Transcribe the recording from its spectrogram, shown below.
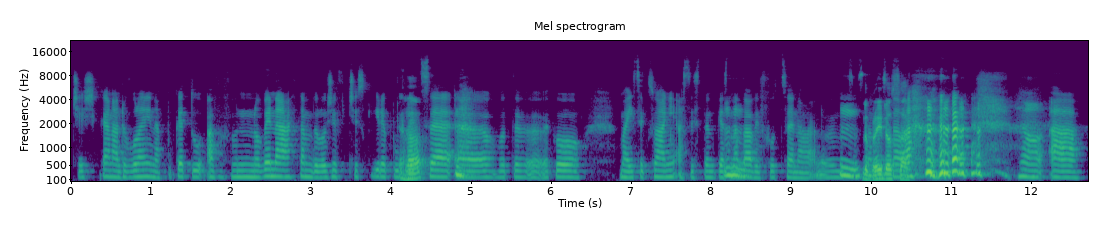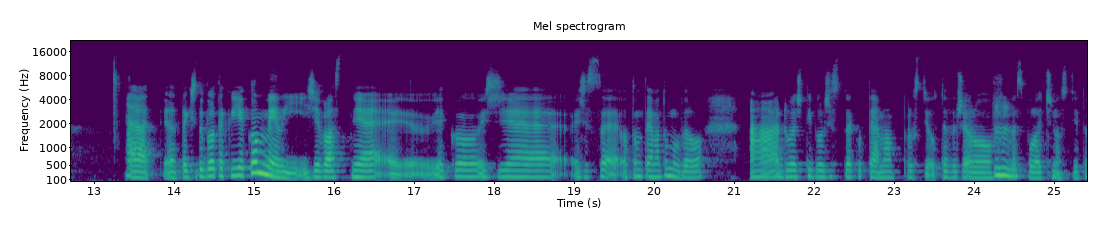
Češka na dovolený na Puketu a v novinách tam bylo, že v České republice uh, jako mají sexuální asistentky, já jsem mm. byla vyfocená. Nevím, mm. Dobrý dosah. no a a, takže to bylo takový jako milý, že vlastně e, jako, že, že se o tom tématu mluvilo. A důležité bylo, že se to jako téma prostě otevřelo v, mm-hmm. ve společnosti. To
